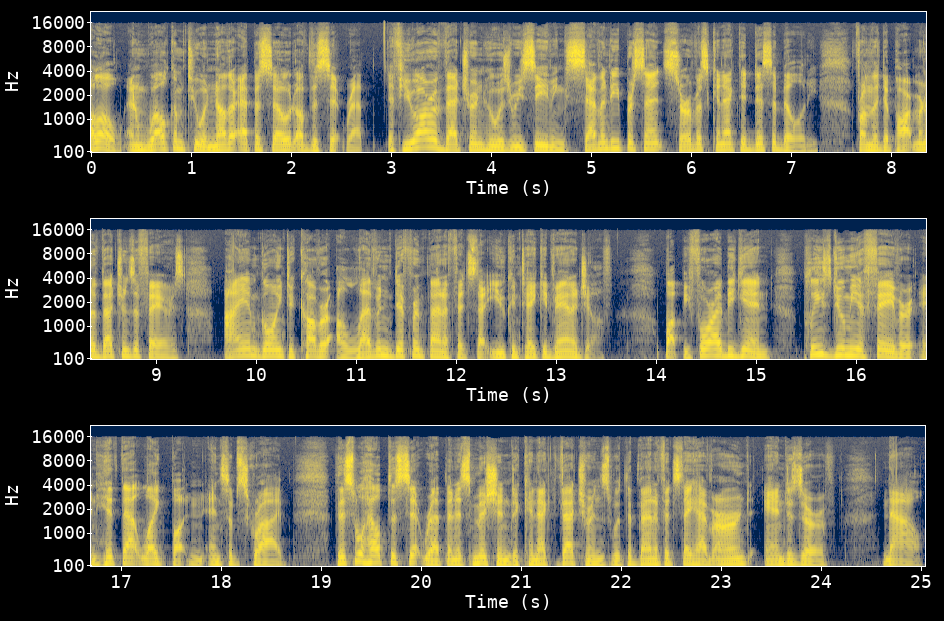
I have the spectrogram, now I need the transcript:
Hello, and welcome to another episode of the SITREP. If you are a veteran who is receiving 70% service connected disability from the Department of Veterans Affairs, I am going to cover 11 different benefits that you can take advantage of. But before I begin, please do me a favor and hit that like button and subscribe. This will help the SITREP in its mission to connect veterans with the benefits they have earned and deserve. Now,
